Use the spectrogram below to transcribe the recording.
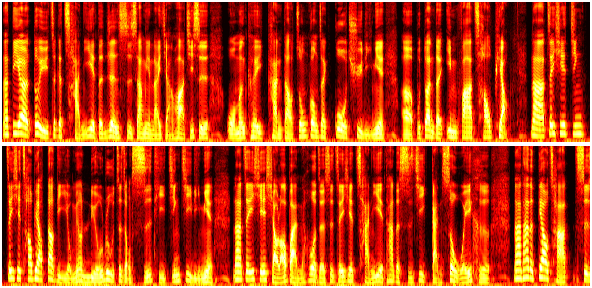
那第二，对于这个产业的认识上面来讲的话，其实我们可以看到中共在过去里面呃不断的印发钞票，那这些经。这些钞票到底有没有流入这种实体经济里面？那这一些小老板或者是这一些产业，它的实际感受为何？那它的调查是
